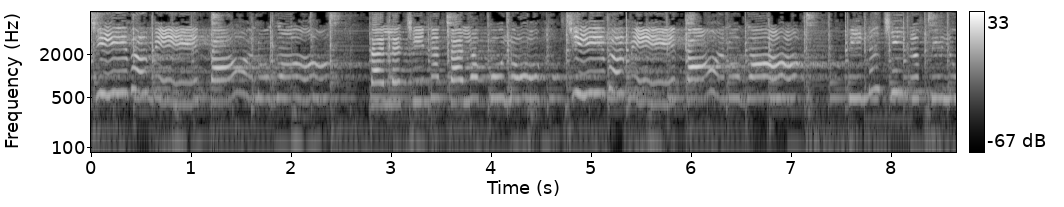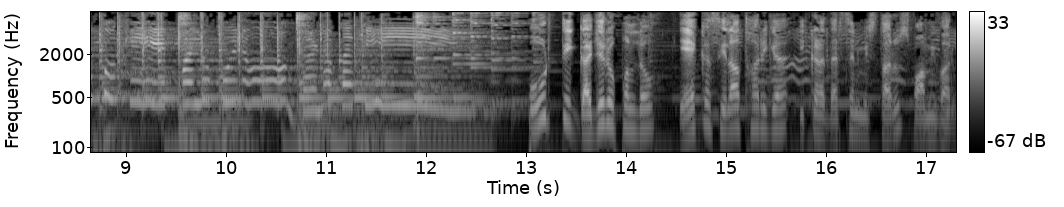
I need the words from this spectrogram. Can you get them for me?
జీవమే తానుగా. తలచిన తలపులో జీవమే తానుగా. పిలచిన పిలుపుకే గణపతి. పూర్తి గజ రూపంలో ఏకశిలాధారిగా ఇక్కడ దర్శనమిస్తారు స్వామివారు.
